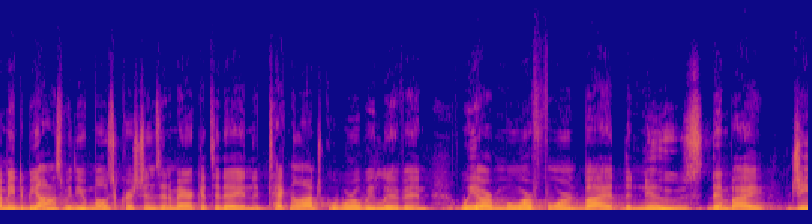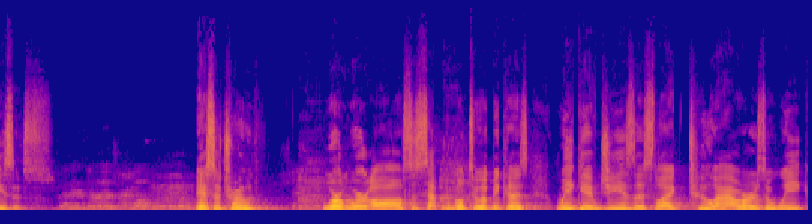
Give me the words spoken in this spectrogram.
I mean, to be honest with you, most Christians in America today, in the technological world we live in, we are more formed by the news than by Jesus. It's the truth. We're, we're all susceptible to it because we give Jesus like two hours a week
